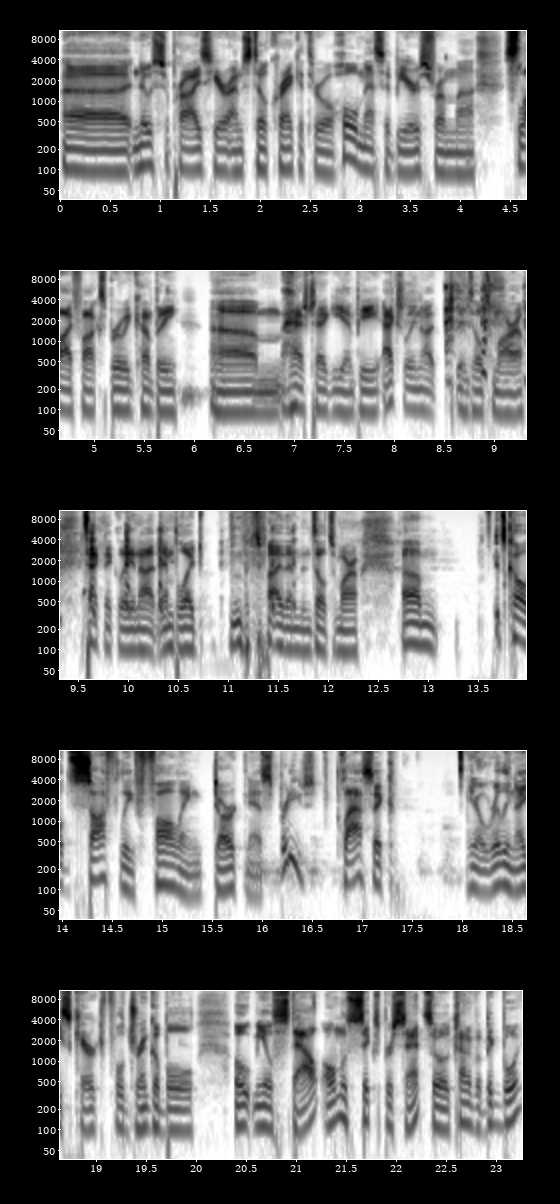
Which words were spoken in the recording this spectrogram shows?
Uh no surprise here. I'm still cranking through a whole mess of beers from uh, Sly Fox Brewing Company. Um hashtag EMP. Actually not until tomorrow. Technically not employed by them until tomorrow. Um it's called Softly Falling Darkness. Pretty classic you know, really nice, characterful, drinkable oatmeal stout, almost 6%. So kind of a big boy,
